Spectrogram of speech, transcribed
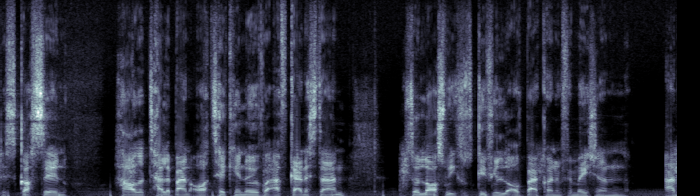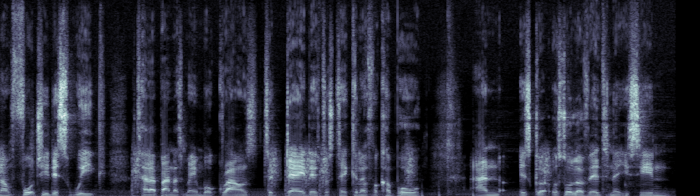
discussing how the Taliban are taking over Afghanistan. So last week was give you a lot of background information and unfortunately this week Taliban has made more grounds. Today they've just taken over Kabul and it's got it's all over the internet. You've seen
